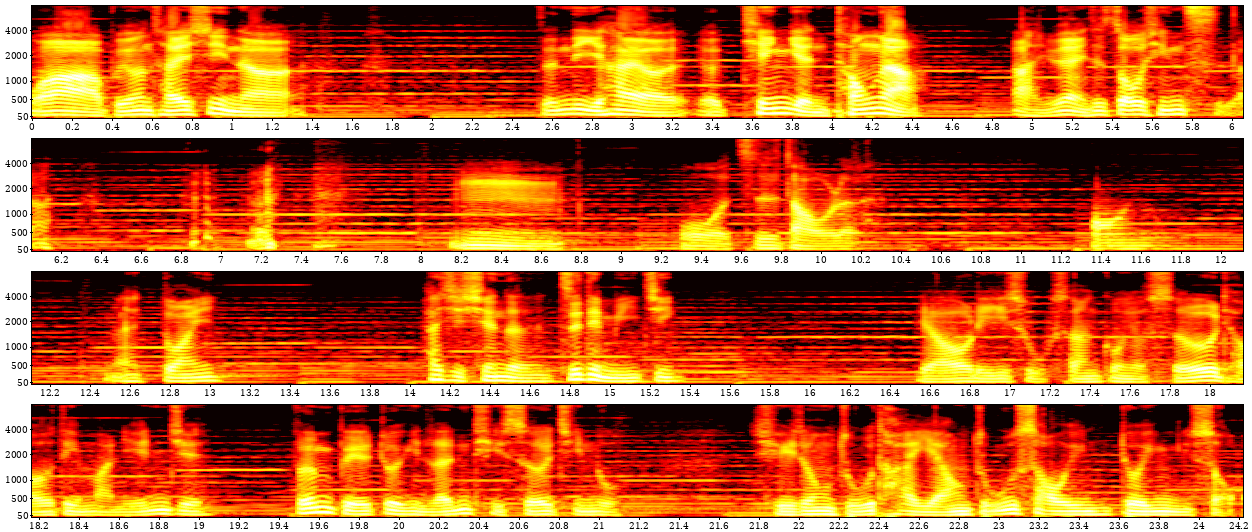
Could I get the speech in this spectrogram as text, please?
哇，不用猜信了，真厉害啊！有天眼通啊！啊，原来你是周星驰啊！嗯，我知道了。来，端，开启仙人指点迷津。表里蜀山共有十二条地脉连接。分别对应人体十二经络，其中足太阳、足少阴对应手，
